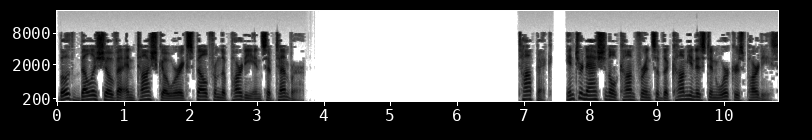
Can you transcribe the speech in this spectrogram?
Both Belishova and Tashko were expelled from the party in September. International Conference of the Communist and Workers' Parties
